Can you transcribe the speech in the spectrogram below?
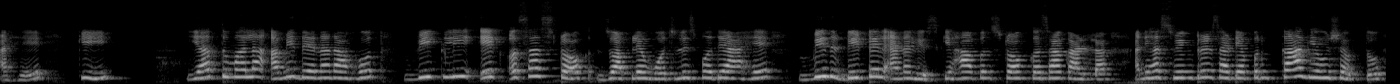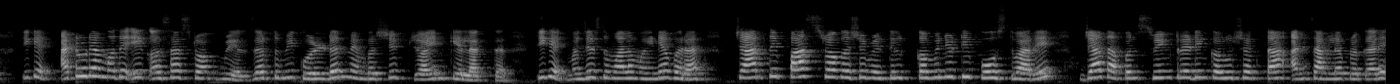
आहे की यात तुम्हाला आम्ही देणार आहोत वीकली एक असा स्टॉक जो आपल्या वॉचलिस्टमध्ये आहे विथ डिटेल ॲनालिस्ट की हा आपण स्टॉक कसा काढला आणि हा स्विंग ट्रेडसाठी आपण का घेऊ शकतो ठीक आहे? आठवड्यामध्ये एक असा स्टॉक मिळेल. जर तुम्ही गोल्डन मेंबरशिप जॉईन केलात तर ठीक आहे? म्हणजेच तुम्हाला महिन्याभरात चार ते पाच स्टॉक असे मिळतील कम्युनिटी पोस्टद्वारे ज्यात आपण स्विंग ट्रेडिंग करू शकता आणि चांगल्या प्रकारे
